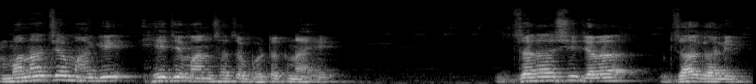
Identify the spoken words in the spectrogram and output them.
मनाच्या मागे हे जे माणसाचं भटकणं आहे जराशी ज्याला जाग आली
